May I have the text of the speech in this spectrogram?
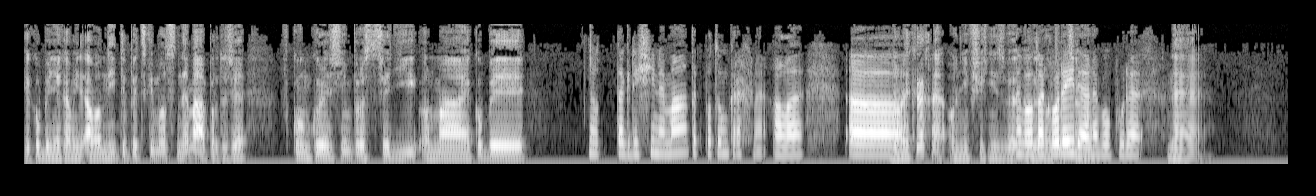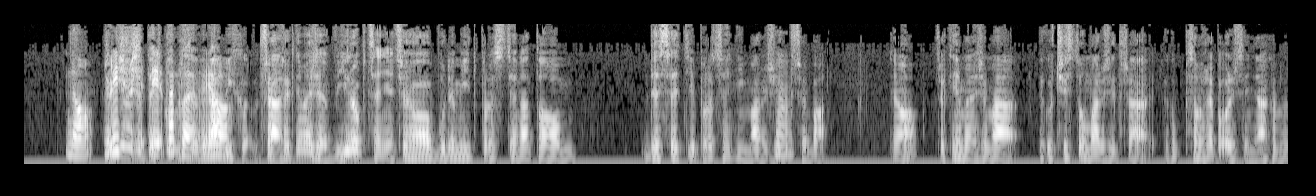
jakoby někam jít. A on ji typicky moc nemá, protože v konkurenčním prostředí on má jakoby No, tak když ji nemá, tak potom krachne, ale... Uh, no nekrachne, oni všichni zve, Nebo tak odejde, nebo půjde... Ne. No, řekněme, když... Že je, takhle, vyrábí chle... Třeba řekněme, že výrobce něčeho bude mít prostě na tom desetiprocentní marži hmm. třeba. Jo? Řekněme, že má jako čistou marži třeba, jako samozřejmě po odečtení nákladů,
